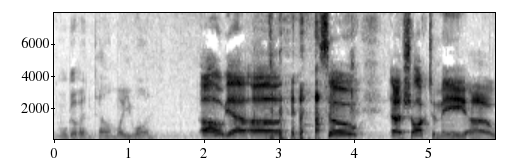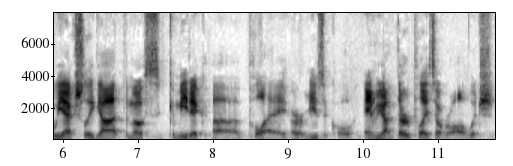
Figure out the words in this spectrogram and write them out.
Well, go ahead and tell them what you won. Oh yeah. Uh, so, uh, shock to me, uh, we actually got the most comedic uh, play or musical, and we got third place overall, which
